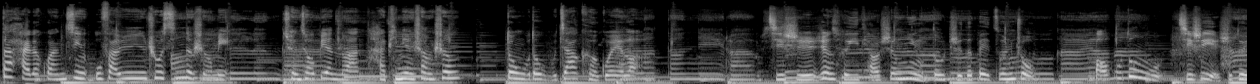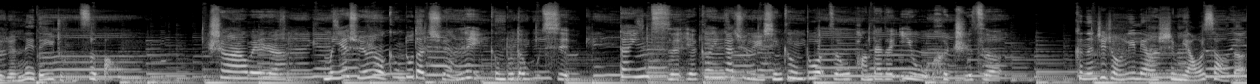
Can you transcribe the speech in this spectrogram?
大海的环境无法孕育出新的生命。全球变暖，海平面上升，动物都无家可归了。其实，任何一条生命都值得被尊重。保护动物，其实也是对人类的一种自保。生而为人，我们也许拥有更多的权利、更多的武器，但因此也更应该去履行更多责无旁贷的义务和职责。可能这种力量是渺小的，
